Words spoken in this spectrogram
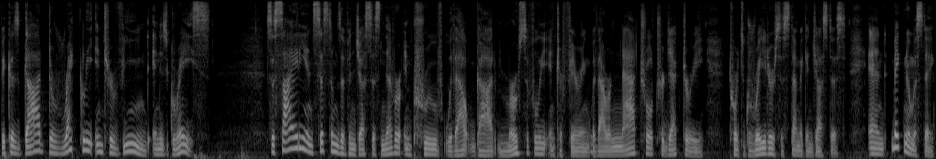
because God directly intervened in His grace. Society and systems of injustice never improve without God mercifully interfering with our natural trajectory towards greater systemic injustice. And make no mistake,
